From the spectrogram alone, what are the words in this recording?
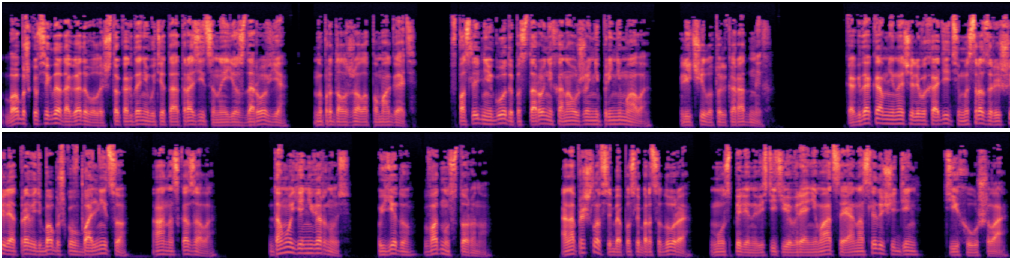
Бабушка всегда догадывалась, что когда-нибудь это отразится на ее здоровье, но продолжала помогать. В последние годы посторонних она уже не принимала, лечила только родных. Когда камни начали выходить, мы сразу решили отправить бабушку в больницу, а она сказала, «Домой я не вернусь, уеду в одну сторону». Она пришла в себя после процедуры, мы успели навестить ее в реанимации, а на следующий день тихо ушла.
